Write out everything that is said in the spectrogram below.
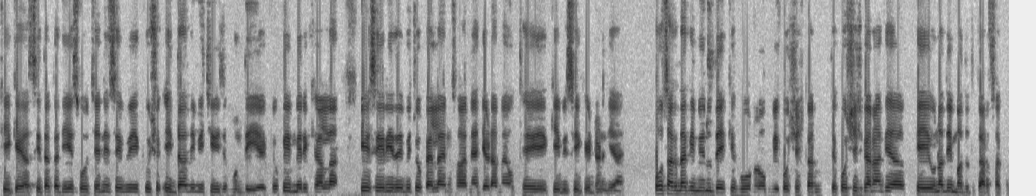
ਠੀਕ ਹੈ, ਅਸੀਂ ਤਾਂ ਕਦੀ ਇਹ ਸੋਚੇ ਨਹੀਂ ਸੀ ਵੀ ਕੁਝ ਇਦਾਂ ਦੀ ਵੀ ਚੀਜ਼ ਹੁੰਦੀ ਹੈ ਕਿਉਂਕਿ ਮੇਰੇ ਖਿਆਲ ਨਾਲ ਇਸ ਏਰੀਆ ਦੇ ਵਿੱਚੋਂ ਪਹਿਲਾ ਇਨਸਾਨ ਹੈ ਜਿਹੜਾ ਮੈਂ ਉੱਥੇ ਕੇਬੀਸੀ ਖੇਡਣ ਗਿਆ ਹੋ ਸਕਦਾ ਕਿ ਮੈਨੂੰ ਦੇਖ ਕੇ ਹੋਰ ਲੋਕ ਵੀ ਕੋਸ਼ਿਸ਼ ਕਰਨ ਤੇ ਕੋਸ਼ਿਸ਼ ਕਰਾਂਗੇ ਕਿ ਉਹਨਾਂ ਦੀ ਮਦਦ ਕਰ ਸਕਣ।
